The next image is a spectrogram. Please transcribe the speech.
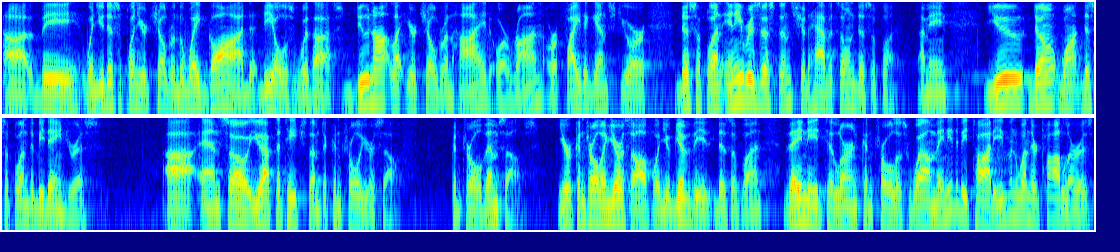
uh, the when you discipline your children the way God deals with us. Do not let your children hide or run or fight against your discipline. Any resistance should have its own discipline. I mean, you don't want discipline to be dangerous, uh, and so you have to teach them to control yourself, control themselves. You're controlling yourself when you give the discipline. They need to learn control as well. And they need to be taught, even when they're toddlers,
